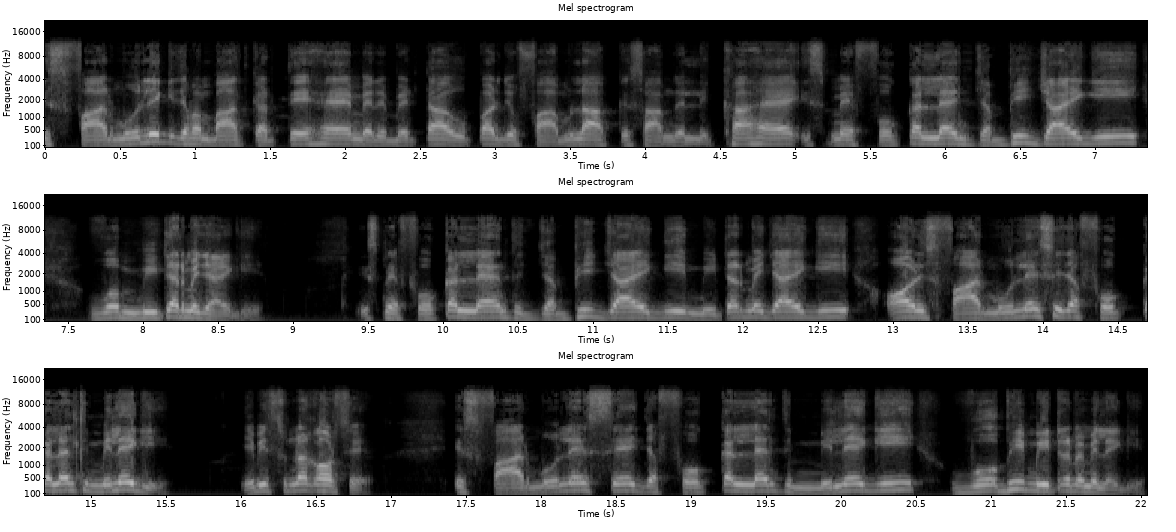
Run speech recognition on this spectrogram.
इस फार्मूले की जब हम बात करते हैं, मेरे बेटा, ऊपर जो फार्मूला आपके सामने लिखा है, इसमें फोकल लेंथ जब भी जाएगी, वो मीटर में जाएगी। इसमें फोकल लेंथ जब भी जाएगी, मीटर में जाएगी और इस फार्मूले से जब फोकल लेंथ मिलेगी, ये भी सुनना गौर से, इस फार्मूले से जब फोकल लेंथ मिलेगी, वो भी मीटर में मिलेगी।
